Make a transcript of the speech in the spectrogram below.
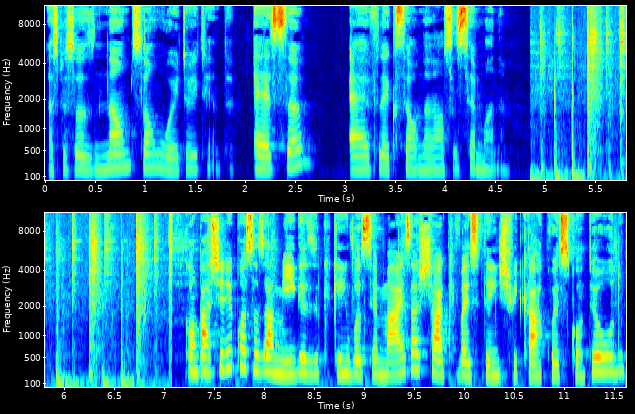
As pessoas não são 880. Essa é a reflexão da nossa semana. Compartilhe com suas amigas e com quem você mais achar que vai se identificar com esse conteúdo.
